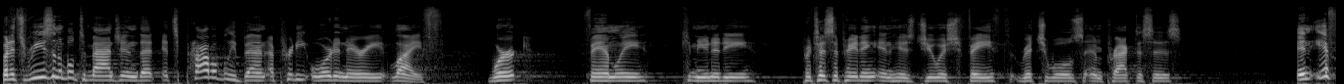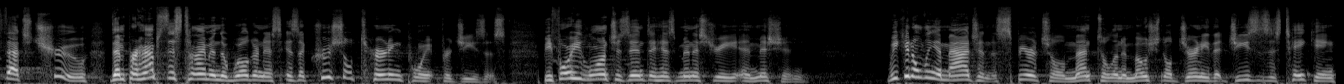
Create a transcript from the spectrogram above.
but it's reasonable to imagine that it's probably been a pretty ordinary life work, family, community, participating in his Jewish faith, rituals, and practices. And if that's true, then perhaps this time in the wilderness is a crucial turning point for Jesus before he launches into his ministry and mission. We can only imagine the spiritual, mental, and emotional journey that Jesus is taking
